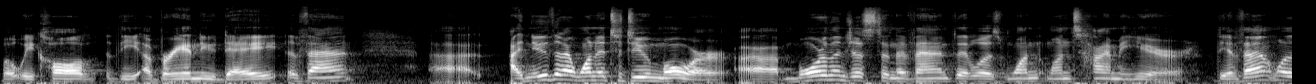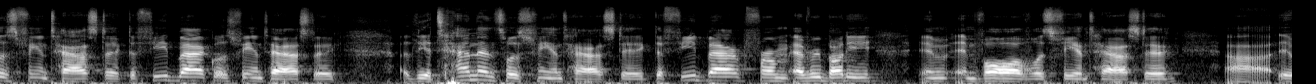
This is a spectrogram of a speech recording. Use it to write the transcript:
what we call the A Brand New Day event. Uh, I knew that I wanted to do more, uh, more than just an event that was one, one time a year. The event was fantastic, the feedback was fantastic, the attendance was fantastic, the feedback from everybody in, involved was fantastic. Uh, it,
